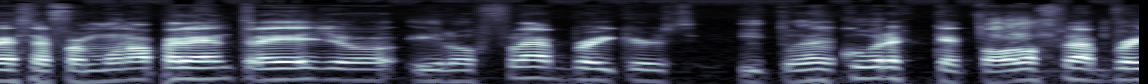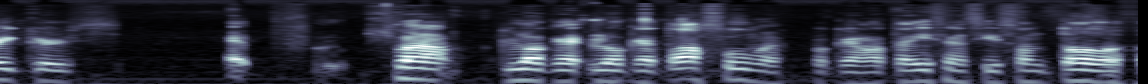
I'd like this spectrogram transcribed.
pues se forma una pelea entre ellos y los flag breakers y tú descubres que todos los flag breakers, eh, bueno, lo que, lo que tú asumes, porque no te dicen si son todos,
